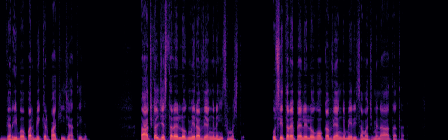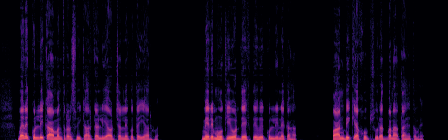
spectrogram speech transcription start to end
गरीबों पर भी कृपा की जाती है। आजकल जिस तरह लोग मेरा व्यंग नहीं समझते, उसी तरह पहले लोगों का व्यंग मेरी समझ में न आता था। मैंने कुल्ली का आमंत्रण स्वीकार कर लिया और चलने को तैयार हुआ। मेरे मुँह की ओर देखते हुए कुल्ली ने कहा, पान भी क्या खूबसूरत बनाता है तुम्हें?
